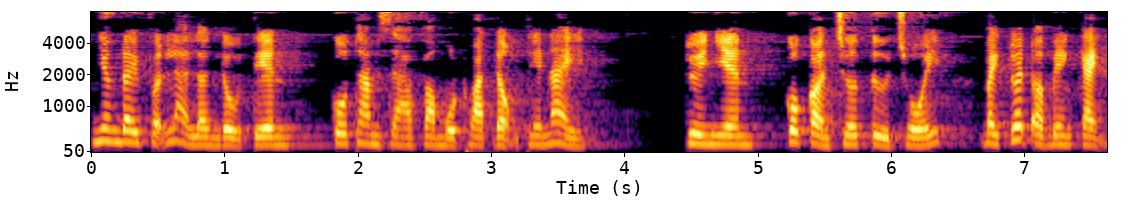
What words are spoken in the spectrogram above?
nhưng đây vẫn là lần đầu tiên cô tham gia vào một hoạt động thế này. Tuy nhiên, cô còn chưa từ chối, Bạch Tuyết ở bên cạnh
